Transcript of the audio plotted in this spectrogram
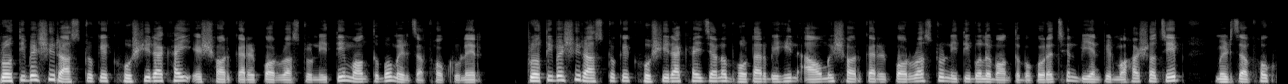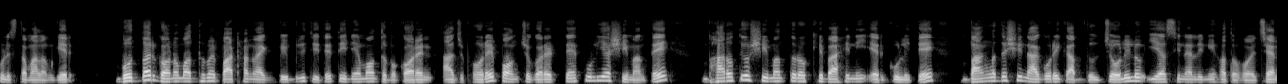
প্রতিবেশী রাষ্ট্রকে খুশি রাখাই এ সরকারের পররাষ্ট্রনীতি, মন্তব্য মির্জা ফখরুলের। প্রতিবেশী রাষ্ট্রকে খুশি রাখাই যেন ভোটারবিহীন আওয়ামী সরকারের পররাষ্ট্র নীতি বলে মন্তব্য করেছেন বিএনপির মহাসচিব মির্জা ফখরুল ইসলাম আলমগীর। বুধবার গণমাধ্যমে পাঠানো এক বিবৃতিতে তিনি মন্তব্য করেন, আজ ভোরে পঞ্চগড়ের তেঁতুলিয়া সীমান্তে ভারতীয় সীমান্তরক্ষী বাহিনী এর গুলিতে বাংলাদেশি নাগরিক আব্দুল জলিল ও ইয়াসিন আলী নিহত হয়েছেন।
